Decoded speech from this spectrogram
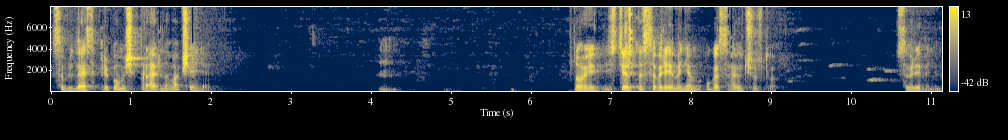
соблюдается при помощи правильного общения. Ну и, естественно, со временем угасают чувства. Со временем.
